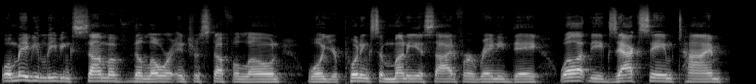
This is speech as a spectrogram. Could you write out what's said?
Well maybe leaving some of the lower interest stuff alone while you're putting some money aside for a rainy day well at the exact same time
